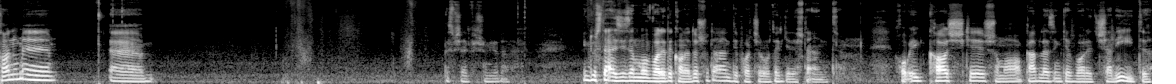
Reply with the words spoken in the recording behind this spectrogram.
خانم اسم شریفشون یادم این دوست عزیز ما وارد کانادا شدن دیپارچر اوردر گرفتند. خب ای کاش که شما قبل از اینکه وارد شوید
